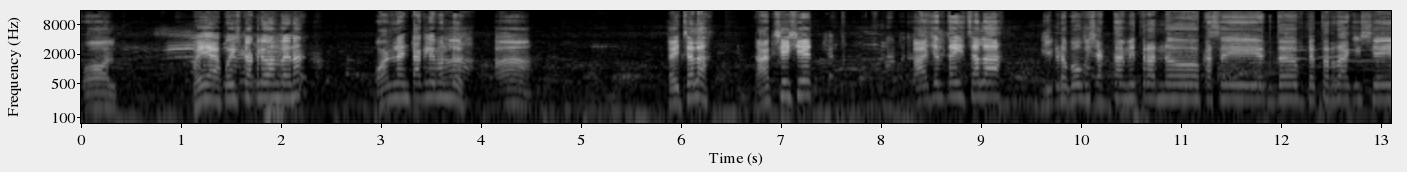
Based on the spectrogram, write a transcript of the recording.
बॉल भैया पैसे टाकले ऑनलाईन ऑनलाईन टाकले म्हणलं. हा. ताई चला. अक्षय शेठ काजल ताई चला. इकडे बघू शकता मित्रांनो कसं एकदम खतरनाक विषय.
